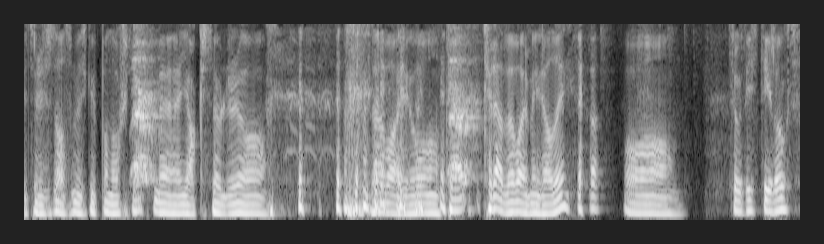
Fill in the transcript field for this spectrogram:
utrusta som vi skulle på norsk jakt med jaktstøvler og Der var jo 30 varmegrader. Ja. Og Tråkk de stillongs?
